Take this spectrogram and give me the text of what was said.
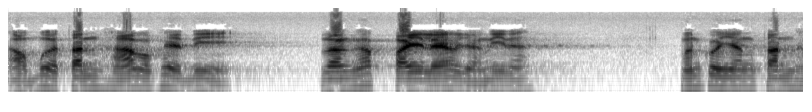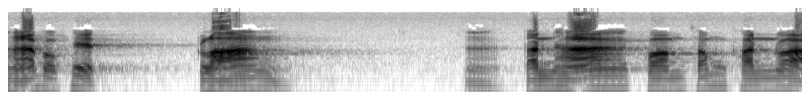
เอาเมื่อตัณหาประเภทนี้ระงับไปแล้วอย่างนี้นะ มันก็ยังตัณหาประเภทกลาง ตัณหาความสำคัญว่า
